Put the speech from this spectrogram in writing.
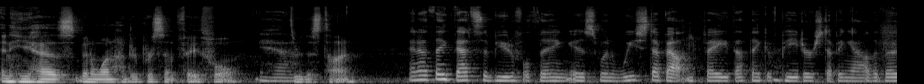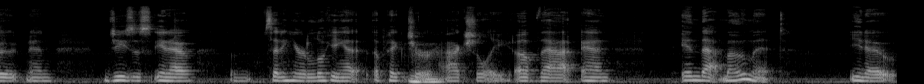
And He has been 100% faithful Yeah. through this time. And I think that's the beautiful thing is when we step out in faith. I think of Peter stepping out of the boat and Jesus, you know, sitting here looking at a picture Mhm. actually of that. And in that moment, you know,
